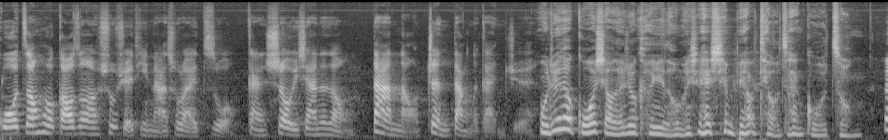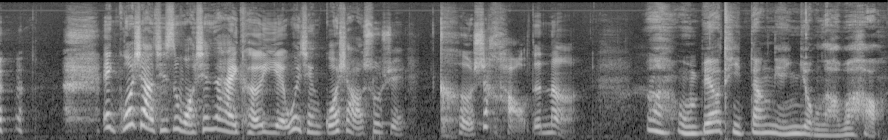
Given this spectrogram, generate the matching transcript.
国中或高中的数学题拿出来做，感受一下那种大脑震荡的感觉。我觉得国小的就可以了。我们现在先不要挑战国中。哎、欸，国小其实我现在还可以耶。我以前国小的数学可是好的呢。啊，我们不要提当年勇了，好不好？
